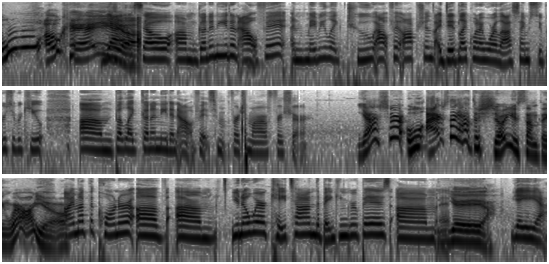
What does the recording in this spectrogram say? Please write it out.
Ooh, okay. Yeah, so I'm gonna need an outfit and maybe like two outfit options. I did like what I wore last time, super super cute. Um, but like gonna need an outfit t- for tomorrow for sure. Yeah, sure. Ooh, I actually have to show you something. Where are you? I'm at the corner of um, you know where Katon, the banking group is. Um, yeah, yeah, yeah. yeah, yeah, yeah.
